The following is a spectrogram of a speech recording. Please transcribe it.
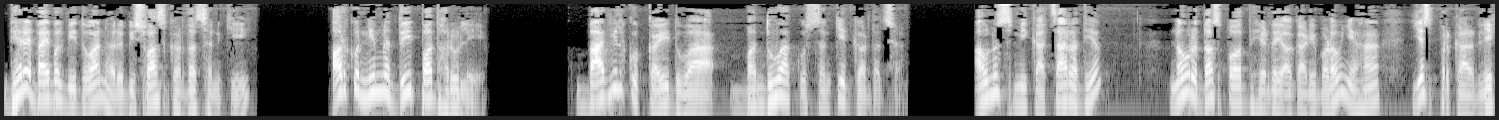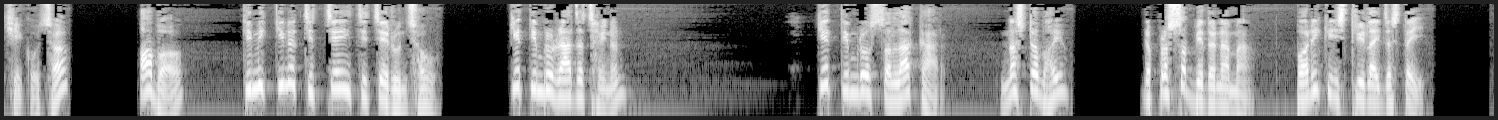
धेरै बाइबल विद्वानहरू विश्वास गर्दछन् कि अर्को निम्न दुई पदहरूले बाबिलको कैद वा बन्धुवाको संकेत गर्दछ। आउनुहोस् मिका चार अध्यय नौ र दश पद हेर्दै अगाडि बढौं। यहाँ यस प्रकार लेखिएको छ अब तिमी किन चिच्चै चिच्चै रुन्छौ? के तिम्रो राजा छैनन्? के तिम्रो सल्लाहकार नष्ट भयो? र प्रसव वेदनामा परेकी स्त्रीलाई जस्तै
